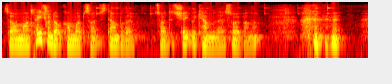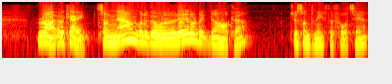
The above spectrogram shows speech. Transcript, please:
So on my patreon.com website just down below. So I did shake the camera there sorry about that. Right, okay, so now I'm going to go a little bit darker, just underneath the foot here.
